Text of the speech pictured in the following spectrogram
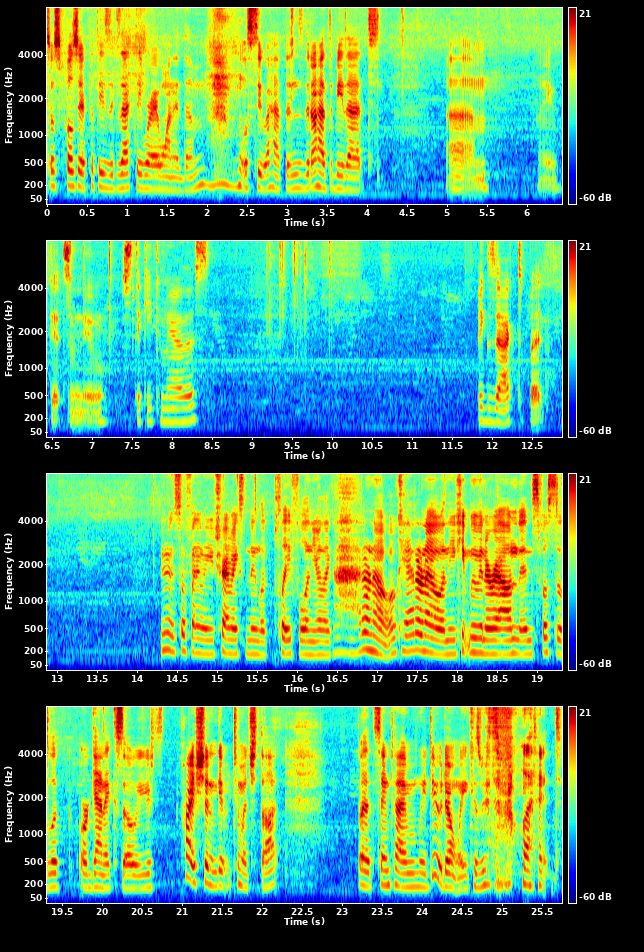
So supposedly I put these exactly where I wanted them. we'll see what happens. They don't have to be that... Um, let me get some new sticky come out of this. Exact, but you know, it's so funny when you try to make something look playful and you're like, ah, I don't know, okay, I don't know, and you keep moving around and it's supposed to look organic, so you probably shouldn't give it too much thought. But at the same time, we do, don't we? Because we have to let it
